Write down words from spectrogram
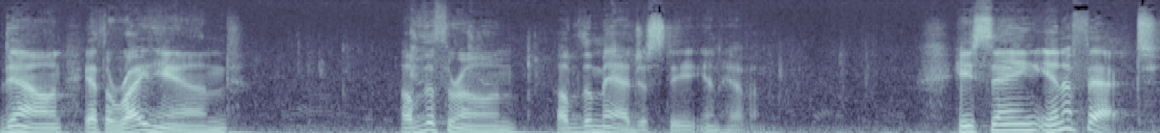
down at the right hand of the throne of the majesty in heaven. He's saying, in effect,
